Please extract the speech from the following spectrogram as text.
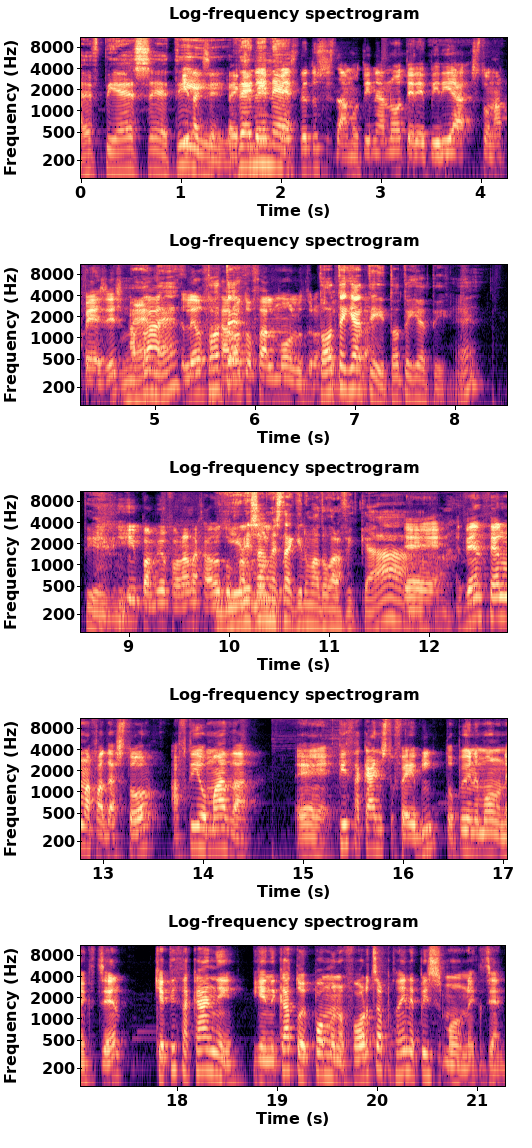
FPS. ε, τι, Κοίταξε, τα 60 δεν FPS είναι. δεν το συζητάμε ότι είναι ανώτερη εμπειρία στο να παίζεις. Ναι, απλά ναι. λέω θα Τότε- χαρώ το φθαλμόλουτρο. αυτή Τότε τη φορά. γιατί, τότε γιατί. Ε; Τι έγινε. Είπα μία φορά να χαρώ το Γυρίσαμε φθαλμόλουτρο. στα κινηματογραφικά. Ε, δεν θέλω να φανταστώ αυτή η ομάδα ε, τι θα κάνει στο Fable, το οποίο είναι μόνο next gen, και τι θα κάνει γενικά το επόμενο Forza που θα είναι επίσης μόνο next gen.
